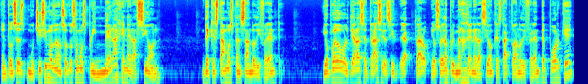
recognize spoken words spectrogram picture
Entonces, muchísimos de nosotros somos primera generación de que estamos pensando diferente. Yo puedo voltear hacia atrás y decir, eh, claro, yo soy la primera generación que está actuando diferente porque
